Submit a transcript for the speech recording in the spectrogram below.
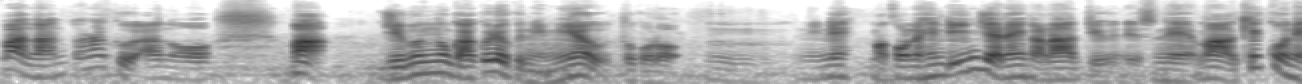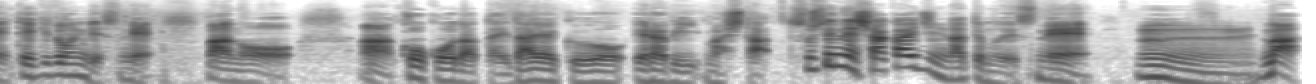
まあなんとなく、あの、まあ自分の学力に見合うところ、うんにね、まあ、この辺でいいんじゃないかなっていうですね、まあ、結構ね、適当にですね、まあ、あの、あ高校だったり大学を選びました。そしてね、社会人になってもですね、うん、まあ、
